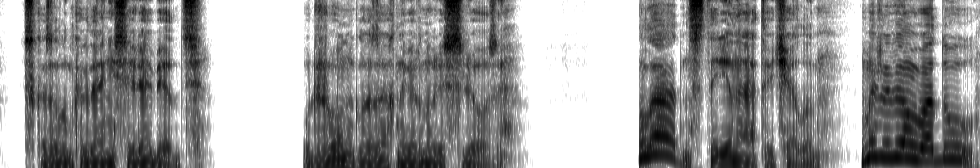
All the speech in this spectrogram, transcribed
— сказал он, когда они сели обедать. У Джо на глазах навернулись слезы. «Ладно, старина», — отвечал он. «Мы живем в аду,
